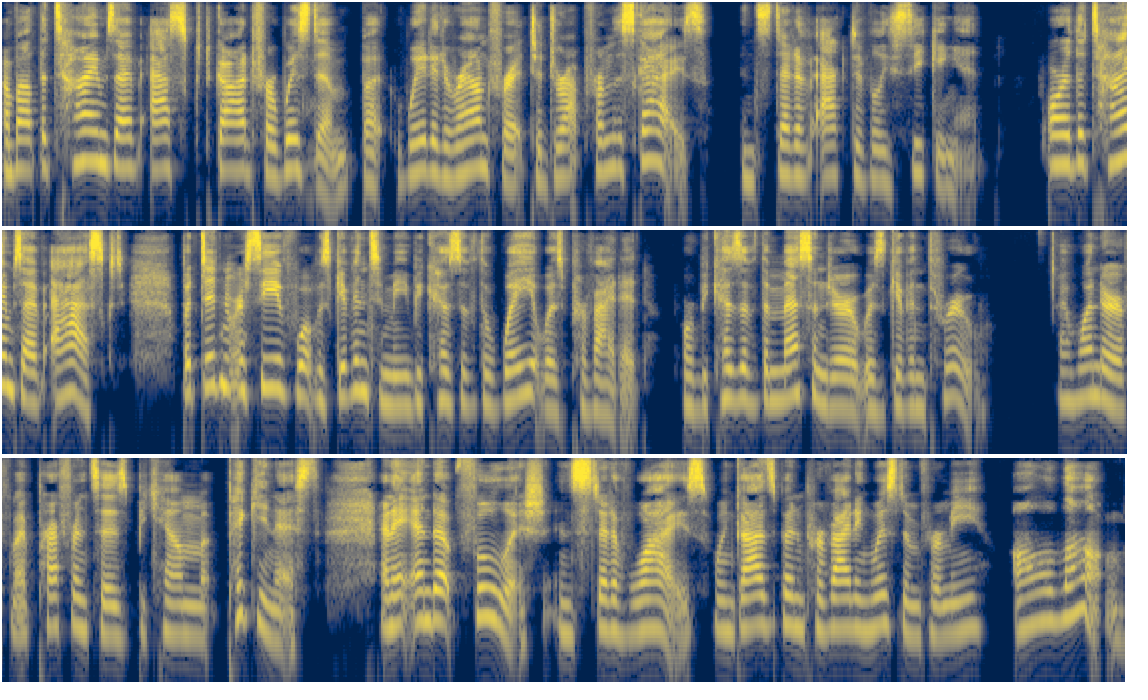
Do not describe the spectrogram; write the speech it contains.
about the times I've asked God for wisdom, but waited around for it to drop from the skies instead of actively seeking it. Or the times I've asked, but didn't receive what was given to me because of the way it was provided or because of the messenger it was given through. I wonder if my preferences become pickiness and I end up foolish instead of wise when God's been providing wisdom for me all along.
